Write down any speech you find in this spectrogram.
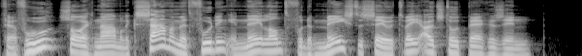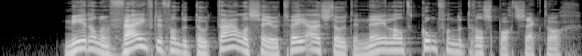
Vervoer zorgt namelijk samen met voeding in Nederland voor de meeste CO2-uitstoot per gezin. Meer dan een vijfde van de totale CO2-uitstoot in Nederland komt van de transportsector.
